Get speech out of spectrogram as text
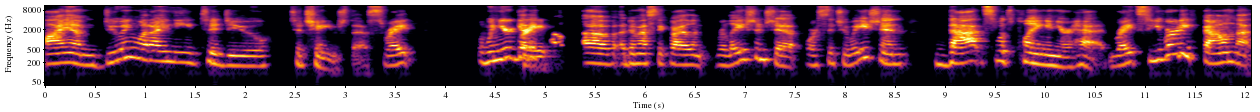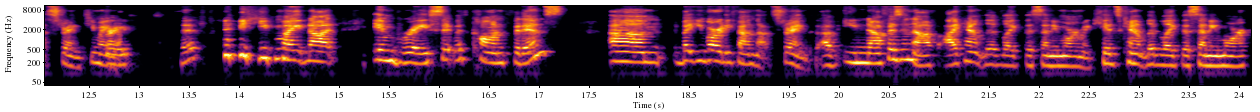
I am doing what I need to do to change this, right? When you're getting right. out of a domestic violent relationship or situation, that's what's playing in your head, right? So you've already found that strength. You might right. not it. you might not embrace it with confidence. Um, but you've already found that strength of enough is enough. I can't live like this anymore. My kids can't live like this anymore.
